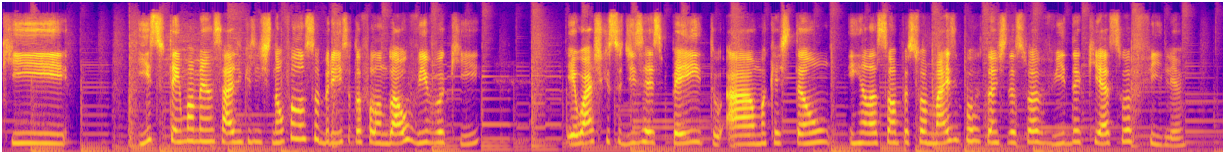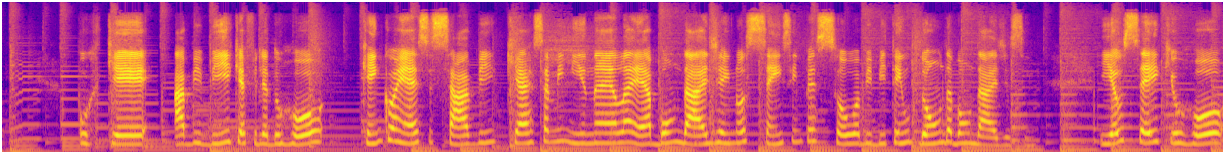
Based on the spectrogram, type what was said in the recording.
que isso tem uma mensagem que a gente não falou sobre isso, eu tô falando ao vivo aqui. Eu acho que isso diz respeito a uma questão em relação à pessoa mais importante da sua vida, que é a sua filha. Porque a Bibi, que é filha do Rô, quem conhece sabe que essa menina, ela é a bondade, a inocência em pessoa. A Bibi tem o dom da bondade, assim. E eu sei que o Rô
